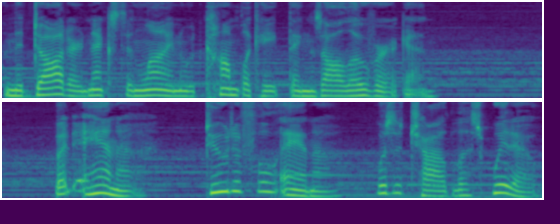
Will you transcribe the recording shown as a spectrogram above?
and the daughter next in line would complicate things all over again. But Anna, dutiful Anna, was a childless widow,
